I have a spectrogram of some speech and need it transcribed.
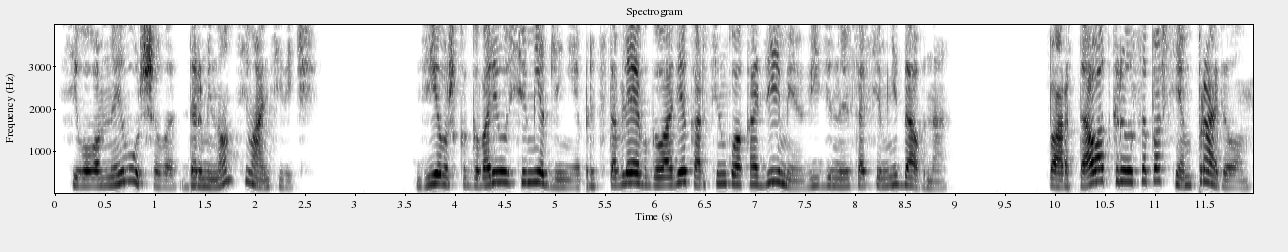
Всего вам наилучшего, Дарминон Силантьевич». Девушка говорила все медленнее, представляя в голове картинку Академию, виденную совсем недавно. Портал открылся по всем правилам.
